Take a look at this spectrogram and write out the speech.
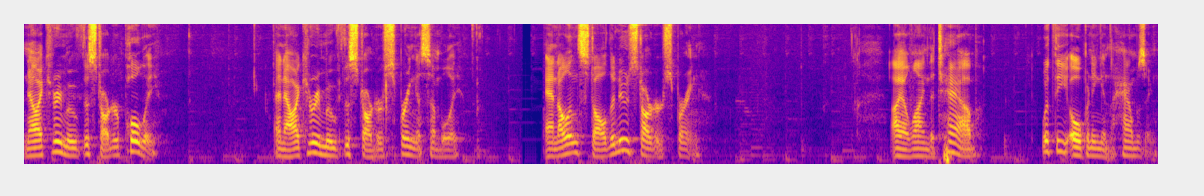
Now I can remove the starter pulley. And now I can remove the starter spring assembly. And I'll install the new starter spring. I align the tab with the opening in the housing.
